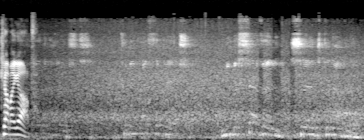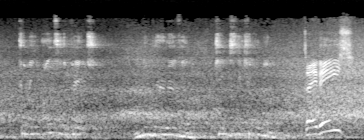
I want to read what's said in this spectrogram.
Coming up. Coming off the pitch, number seven, Serge Gnabry. Coming onto the pitch, number 11, Kingsley Coman. Davies.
